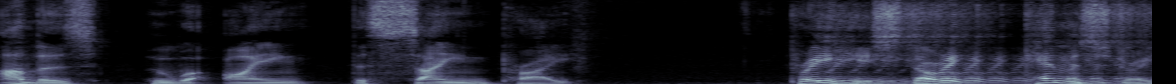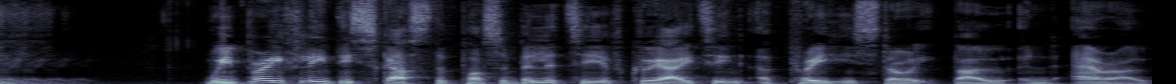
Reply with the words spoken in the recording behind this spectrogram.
others who who were eyeing the same prey. Prehistoric chemistry. We briefly discussed the possibility of creating a prehistoric bow and arrow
